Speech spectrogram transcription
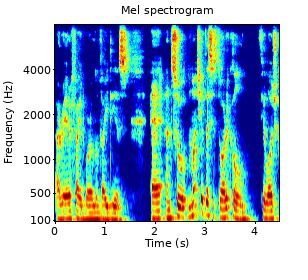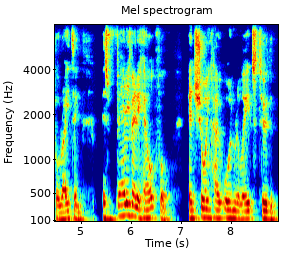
a rarefied world of ideas. Uh, and so much of this historical theological writing is very, very helpful in showing how Owen relates to the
